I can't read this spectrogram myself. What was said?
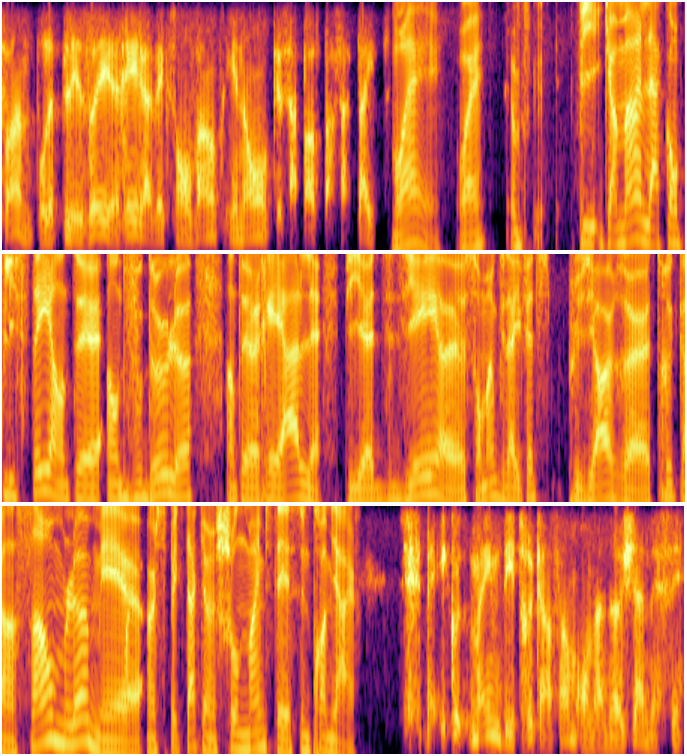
fun, pour le plaisir, rire avec son ventre et non que ça passe par sa tête. Ouais, ouais. Puis comment la complicité entre, entre vous deux, là, entre Réal puis euh, Didier, euh, sûrement que vous avez fait plusieurs euh, trucs ensemble, là, mais euh, un spectacle, un show de même, c'était une première. Ben écoute, même des trucs ensemble, on n'en a jamais fait.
